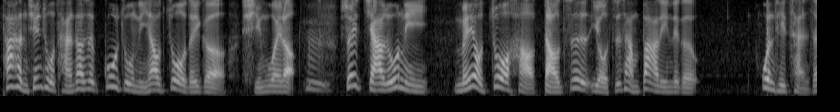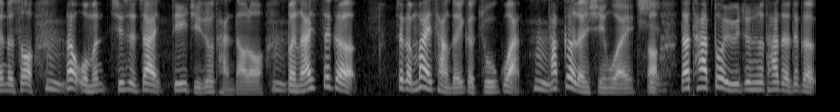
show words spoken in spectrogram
他很清楚谈到是雇主你要做的一个行为了，嗯，所以假如你没有做好，导致有职场霸凌这个。问题产生的时候，嗯，那我们其实，在第一集就谈到了，嗯，本来这个这个卖场的一个主管，嗯，他个人行为哦，那他对于就是他的这个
